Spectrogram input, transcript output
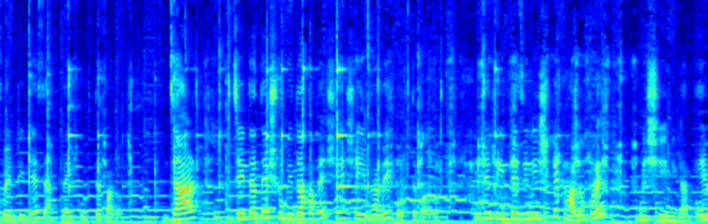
twenty days apply করতে পারো। যার যেটাতে সুবিধা হবে সে সেইভাবেই করতে পারো। এই যে তিনটে জিনিসকে ভালো করে মিশিয়ে নিলাম। এর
